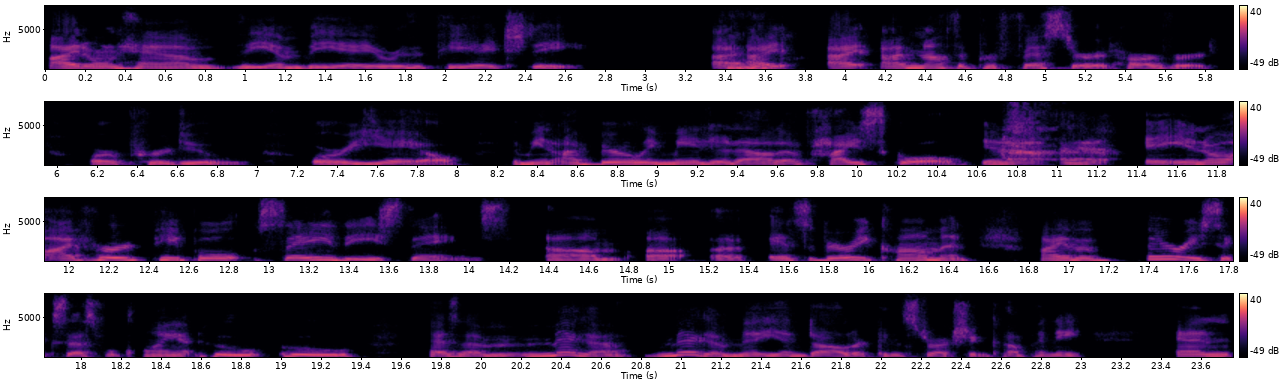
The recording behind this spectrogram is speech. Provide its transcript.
I don't have the MBA or the PhD. I, Mhm. I, I I'm not the professor at Harvard or Purdue or Yale. I mean, I barely made it out of high school. You know, and, you know, I've heard people say these things. Um, uh, uh, it's very common. I have a very successful client who who has a mega mega million dollar construction company, and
